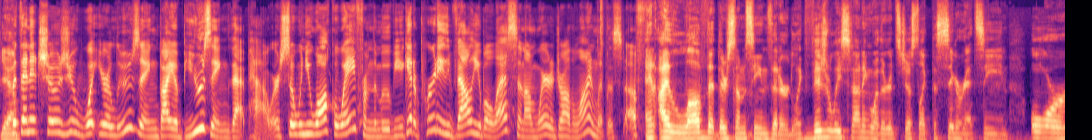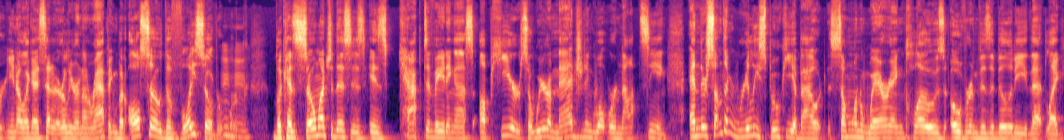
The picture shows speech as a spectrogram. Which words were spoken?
Yeah. but then it shows you what you're losing by abusing that power. So when you walk away from the movie, you get a pretty valuable lesson on where to draw the line with this stuff. And I love that there's some scenes that are like visually stunning, whether it's just like the cigarette scene or you know, like I said earlier in unwrapping, but also the voiceover Mm-hmm. work because so much of this is is captivating us up here so we're imagining what we're not seeing and there's something really spooky about someone wearing clothes over invisibility that like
